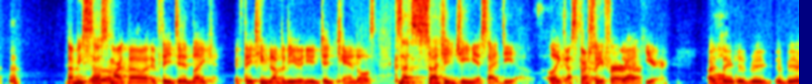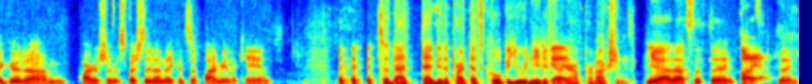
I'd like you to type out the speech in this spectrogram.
that'd be so Yeah. smart though if they did like if they teamed up with you and you did candles because that's such a genius idea. Like especially for Yeah. around here. I Well- think it'd be it'd be a good um, partnership, especially then they could supply me the cans. So that that'd be the part that's cool, but you would need to Yeah, figure yeah. out production. Yeah, that's the thing. Oh, That's the thing.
